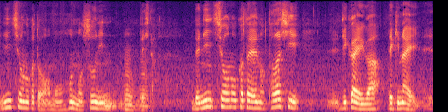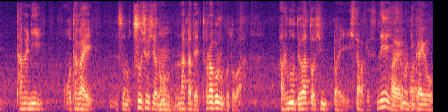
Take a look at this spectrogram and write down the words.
認知症の方はもうほんの数人でした、で認知症の方への正しい理解ができないためにお互いその通所者の中でトラブルことがあるのではと心配したわけですね、はいその理解を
